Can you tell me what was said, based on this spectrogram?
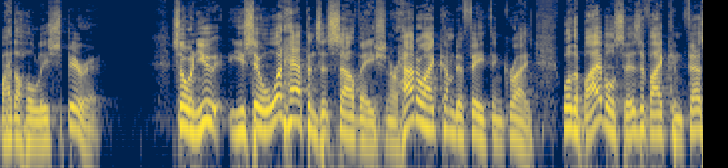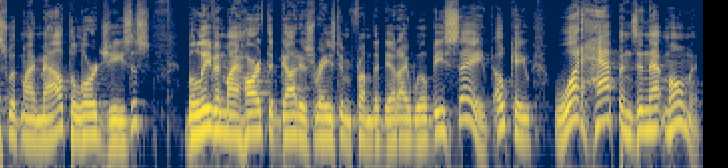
by the Holy Spirit. So when you, you say, well, what happens at salvation? Or how do I come to faith in Christ? Well, the Bible says if I confess with my mouth the Lord Jesus, believe in my heart that God has raised him from the dead, I will be saved. Okay, what happens in that moment?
